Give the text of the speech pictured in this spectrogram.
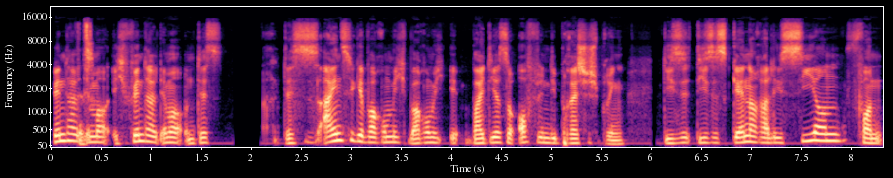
Ich finde halt Das- immer, ich finde halt immer, und das, das ist das Einzige, warum ich, warum ich bei dir so oft in die Bresche springe. Diese, dieses Generalisieren von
